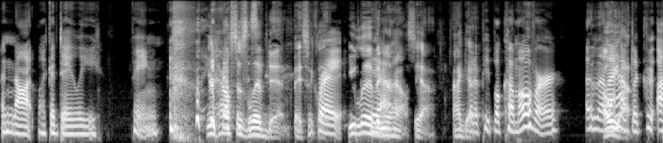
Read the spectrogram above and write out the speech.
and not like a daily thing. Your house is lived in, basically. Right. You live in your house. Yeah, I get But get if people come over, and then Oh, I yeah. have to, I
